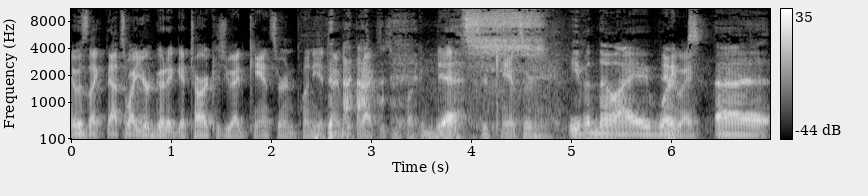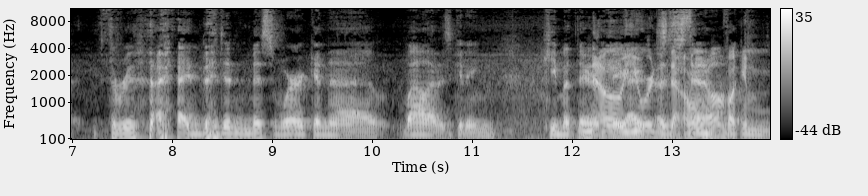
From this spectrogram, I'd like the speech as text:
it was like that's why you're good at guitar because you had cancer and plenty of time to practice. You fucking bitch. Yes. Your cancer. even though I worked Anyway. uh, through, I, didn't miss work, and uh, while I was getting chemotherapy, No, I- you were I just was at home, fucking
